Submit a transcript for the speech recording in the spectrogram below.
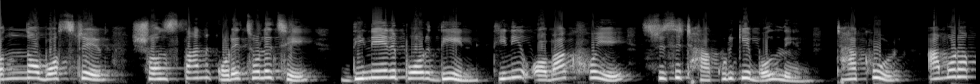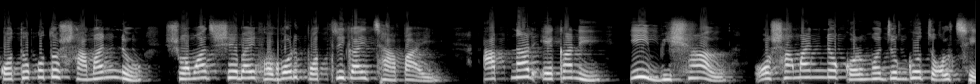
অন্ন বস্ত্রের সংস্থান করে চলেছে, দিনের পর দিন তিনি অবাক হয়ে শ্রী শ্রী ঠাকুরকে বললেন, ঠাকুর আমরা কত কত সামান্য সমাজ সেবায় খবর পত্রিকায় ছাপাই। আপনার এখানে এই বিশাল, অসামান্য কর্মযজ্ঞ চলছে।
